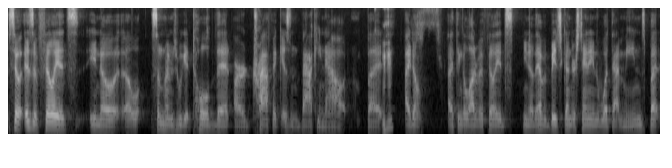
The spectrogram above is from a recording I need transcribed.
So as affiliates, you know, sometimes we get told that our traffic isn't backing out, but I don't. I think a lot of affiliates, you know, they have a basic understanding of what that means. But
